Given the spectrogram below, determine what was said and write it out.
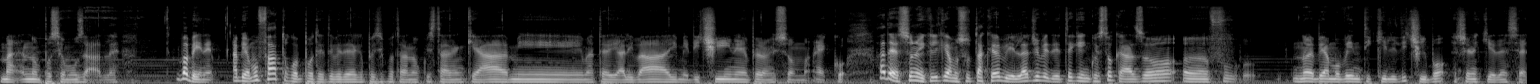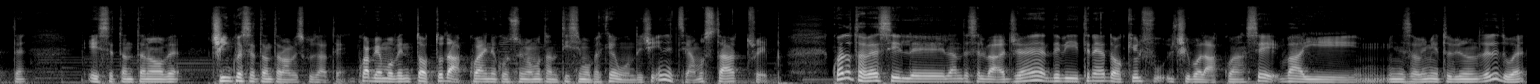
ma non possiamo usarle. Va bene, abbiamo fatto, qua potete vedere che poi si potranno acquistare anche armi, materiali vari, medicine, però insomma, ecco. Adesso noi clicchiamo su Tucker Village e vedete che in questo caso uh, noi abbiamo 20 kg di cibo e ce ne chiede 7 e 79 5,79 scusate. Qua abbiamo 28 d'acqua e ne consumiamo tantissimo perché 11. Iniziamo Start Trip. Quando attraversi le lande selvagge devi tenere d'occhio il, il cibo e l'acqua. Se vai in esaurimento di una delle due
